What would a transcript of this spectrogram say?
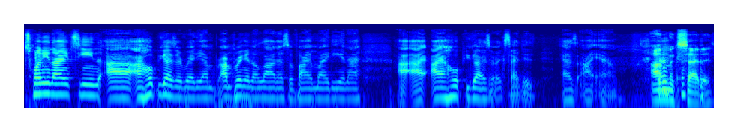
2019, uh, I hope you guys are ready. I'm, I'm bringing a lot as Haviah Mighty, and I, I, I hope you guys are excited as I am. I'm excited.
